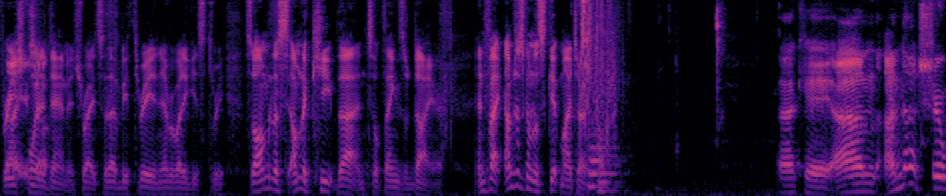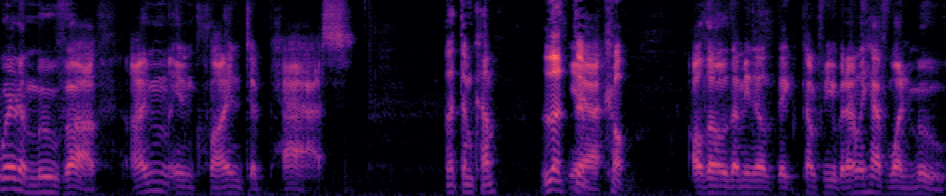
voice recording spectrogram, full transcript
For not each point of damage, right? So that'd be three, and everybody gets three. So I'm gonna I'm gonna keep that until things are dire. In fact, I'm just gonna skip my turn. Okay, um, I'm not sure where to move up. I'm inclined to pass. Let them come. Let Yeah. them come. Although, I mean, they'll, they come for you, but I only have one move.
